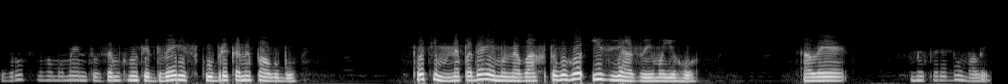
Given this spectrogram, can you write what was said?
з ручного моменту замкнути двері з кубрика на палубу. Потім нападаємо на вахтового і зв'язуємо його. Але ми передумали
